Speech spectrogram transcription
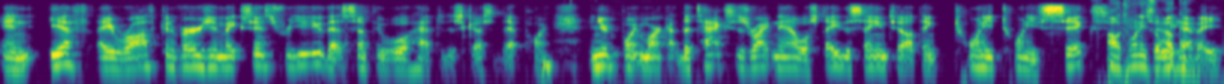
And if a Roth conversion makes sense for you, that's something we'll have to discuss at that point. And your point, Mark, the taxes right now will stay the same till I think 2026. Oh, 26. So we okay. have a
